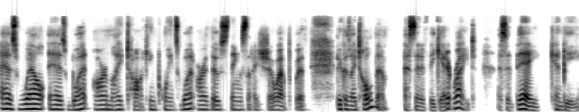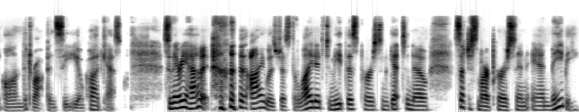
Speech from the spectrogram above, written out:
as well as what are my talking points? What are those things that I show up with? Because I told them I said, if they get it right, I said, they can be on the Drop In CEO podcast. So there you have it. I was just delighted to meet this person, get to know such a smart person, and maybe,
